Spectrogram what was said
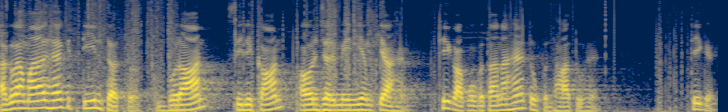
अगला हमारा है कि तीन तत्व, बुरान, सिलिकॉन और जर्मेनियम क्या है? ठीक, आपको बताना है तो धातु है। ठीक है?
